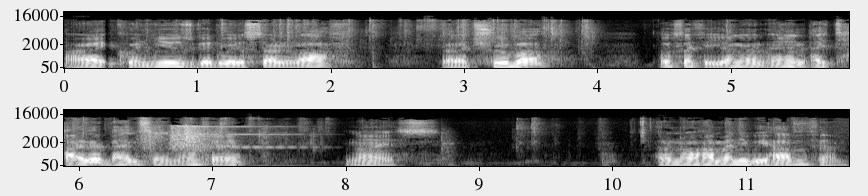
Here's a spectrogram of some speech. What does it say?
All right, Quinn Hughes, good way to start it off. Got a Trouba. Looks like a young one. And a Tyler Benson. Okay. Nice. I don't know how many we have of him.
